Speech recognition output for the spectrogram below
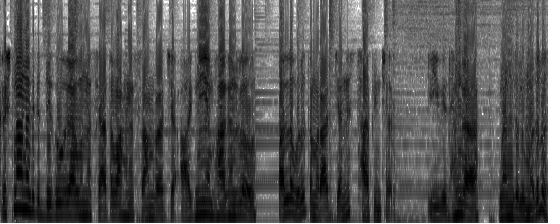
కృష్ణానదికి దిగువగా ఉన్న శాతవాహన సామ్రాజ్య ఆగ్నేయ భాగంలో పల్లవులు తమ రాజ్యాన్ని స్థాపించారు. ఈ విధంగా నందులు మొదలు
